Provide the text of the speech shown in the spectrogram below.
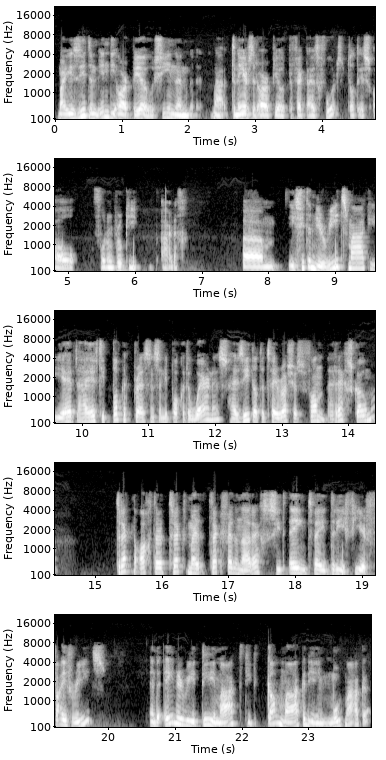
Maar je ziet hem in die RPO. Zie je hem, nou, ten eerste de RPO perfect uitgevoerd. Dat is al voor een rookie aardig. Ehm, je ziet hem die reads maken. Je hebt, hij heeft die pocket presence en die pocket awareness. Hij ziet dat de twee rushers van rechts komen. Trekt naar achter, trekt, me- trekt verder naar rechts. Ziet 1, 2, 3, 4, 5 reads. En de ene read die hij maakt, die hij kan maken, die hij moet maken,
